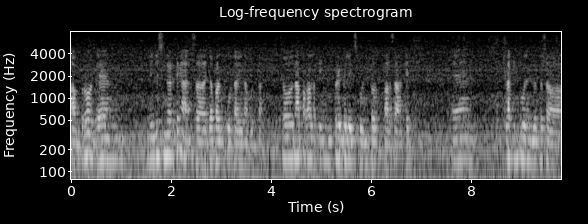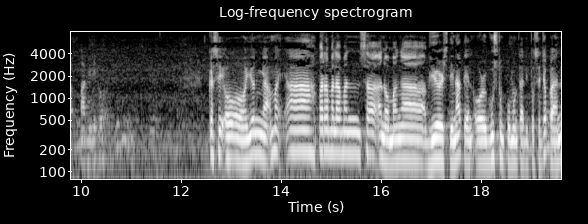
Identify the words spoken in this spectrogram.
abroad and medyo sinerte nga sa Japan po tayo napunta. So napakalaking privilege po nito para sa akin. And laking tulong doon to sa family ko. Kasi oo, yun nga. Ma- ah, para malaman sa ano mga viewers din natin or gustong pumunta dito sa Japan,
